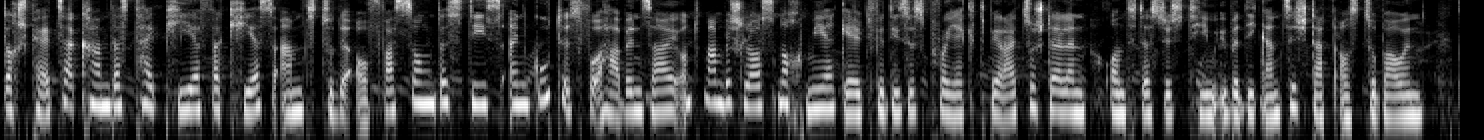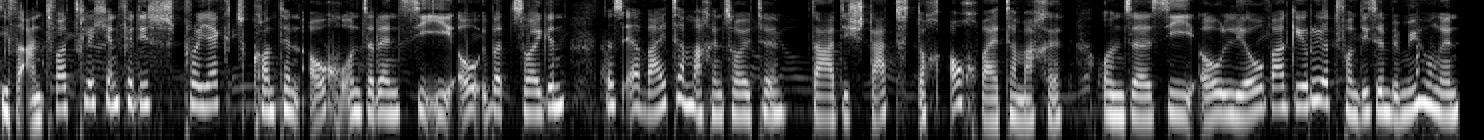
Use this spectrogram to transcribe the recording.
Doch später kam das Taipei Verkehrsamt zu der Auffassung, dass dies ein gutes Vorhaben sei und man beschloss, noch mehr Geld für dieses Projekt bereitzustellen und das System über die ganze Stadt auszubauen. Die Verantwortlichen für dieses Projekt konnten auch unseren CEO überzeugen, dass er weitermachen sollte, da die Stadt doch auch weitermache. Unser CEO Liu war gerührt von diesen Bemühungen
